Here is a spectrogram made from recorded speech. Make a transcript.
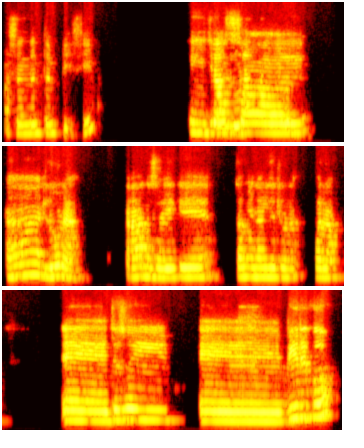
ascendente en Piscis. Y yo luna soy. Ah, Luna. Ah, no sabía que también había Luna. Bueno, eh, yo soy eh, Virgo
